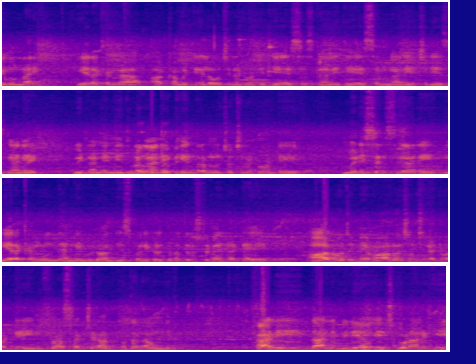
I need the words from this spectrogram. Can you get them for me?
ఏమున్నాయి? ఏ రకంగా ఆ కమిటీలో వచ్చినటువంటి జేఎస్ఎస్ కానీ జేఎస్ఎం కానీ హెచ్డిఎస్ కానీ వీటన్ని నిధులు కానీ కేంద్రం నుంచి వచ్చినటువంటి మెడిసిన్స్ కానీ ఏ రకంగా ఉంది అన్ని వివరాలు తీసుకొని ఇక్కడ దురదృష్టం ఏంటంటే ఆ రోజు మేము ఆలోచించినటువంటి ఇన్ఫ్రాస్ట్రక్చర్ అద్భుతంగా ఉంది. కానీ దాన్ని వినియోగించుకోవడానికి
